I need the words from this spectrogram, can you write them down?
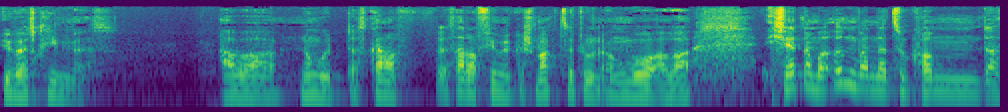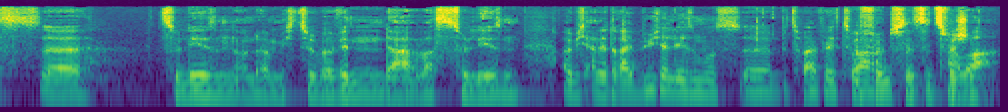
übertrieben ist. Aber nun gut, das kann auch, das hat auch viel mit Geschmack zu tun irgendwo, aber ich werde nochmal irgendwann dazu kommen, das äh, zu lesen oder mich zu überwinden, da was zu lesen. Ob ich alle drei Bücher lesen muss, äh, bezweifle ich zwar. Fünf sind es inzwischen. Aber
